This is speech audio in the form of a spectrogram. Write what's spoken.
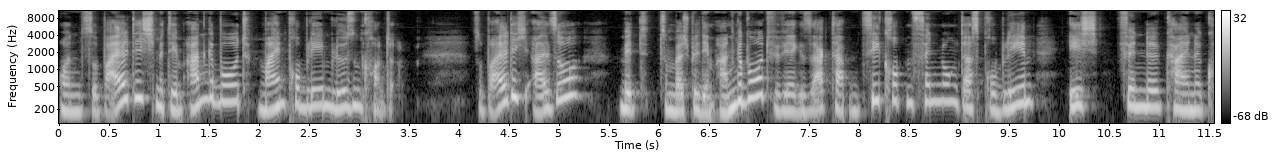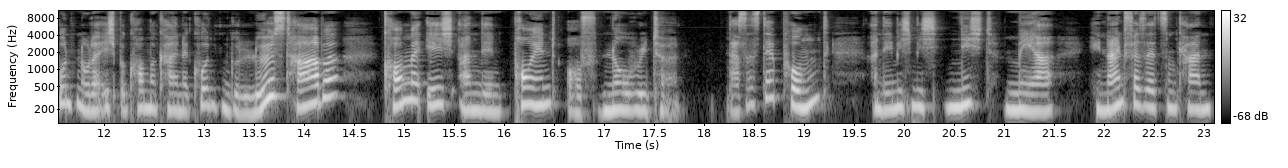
Und sobald ich mit dem Angebot mein Problem lösen konnte, sobald ich also mit zum Beispiel dem Angebot, wie wir gesagt haben, Zielgruppenfindung, das Problem, ich finde keine Kunden oder ich bekomme keine Kunden gelöst habe, komme ich an den Point of No Return. Das ist der Punkt, an dem ich mich nicht mehr hineinversetzen kann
